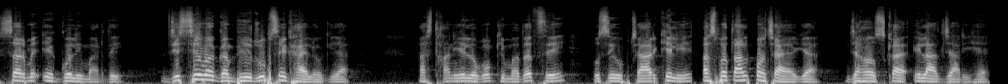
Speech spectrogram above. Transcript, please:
सर में एक गोली मार दी, जिससे वह गंभीर रूप से घायल हो गया। स्थानीय लोगों की मदद से उसे उपचार के लिए अस्पताल पहुँचाया गया जहाँ उसका इलाज जारी है।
